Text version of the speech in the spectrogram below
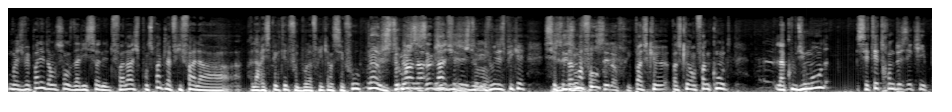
Moi, je vais pas aller dans le sens d'Alisson et de Fala. Je pense pas que la FIFA a respecté le football africain. C'est faux. Non, justement, c'est ça que j'ai dit. Je vais vous expliquer. C'est totalement faux. Parce que, parce qu'en fin de compte, la Coupe du Monde, c'était 32 équipes.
